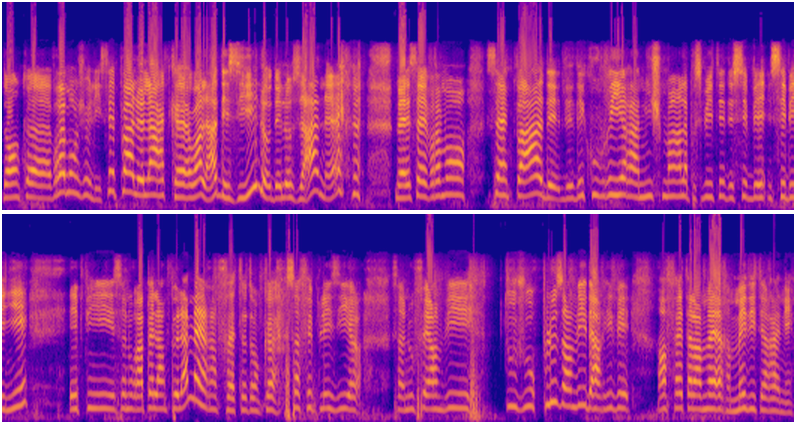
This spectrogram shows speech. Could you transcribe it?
Donc euh, vraiment joli. C'est pas le lac euh, voilà des îles ou de Lausanne, hein, mais c'est vraiment sympa de, de découvrir à mi-chemin la possibilité de se baigner. Et puis ça nous rappelle un peu la mer en fait. Donc euh, ça fait plaisir. Ça nous fait envie, toujours plus envie d'arriver en fait à la mer Méditerranée.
